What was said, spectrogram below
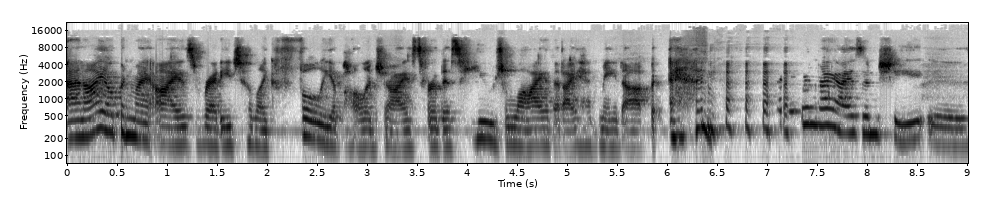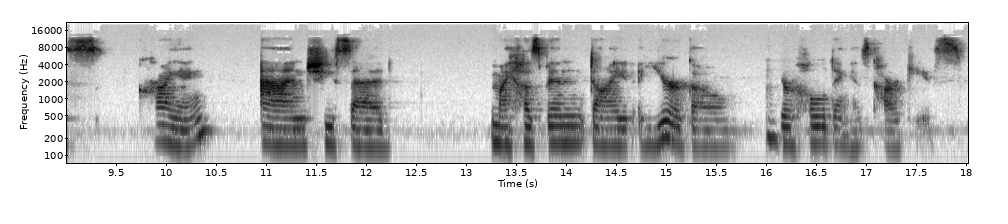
And I opened my eyes ready to like fully apologize for this huge lie that I had made up. And I opened my eyes and she is crying. And she said, My husband died a year ago. Mm-hmm. You're holding his car keys.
